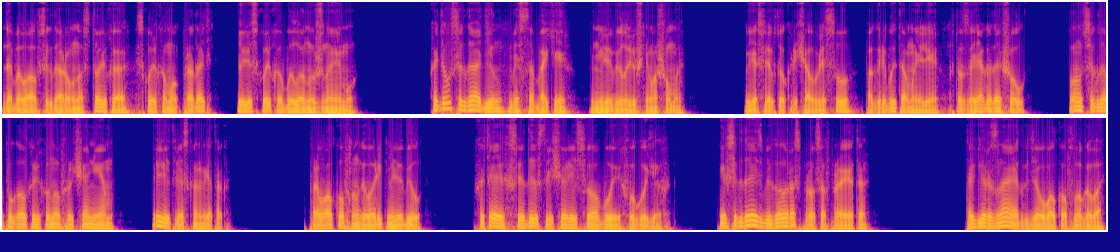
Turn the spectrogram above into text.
Добывал всегда ровно столько, сколько мог продать или сколько было нужно ему. Ходил всегда один, без собаки, не любил лишнего шума. Если кто кричал в лесу, по грибы там или кто за ягодой шел, он всегда пугал крикунов рычанием или треском веток. Про волков он говорить не любил, хотя их следы встречались у обоих в угодьях, и всегда избегал расспросов про это. Тагир знает, где у волков логово.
